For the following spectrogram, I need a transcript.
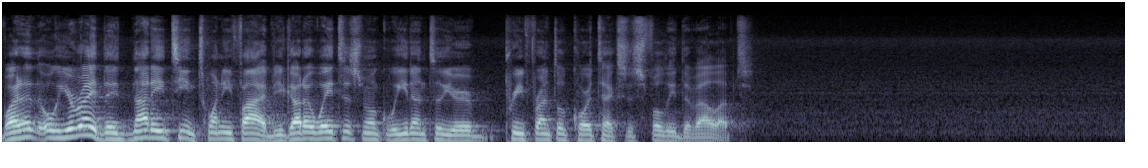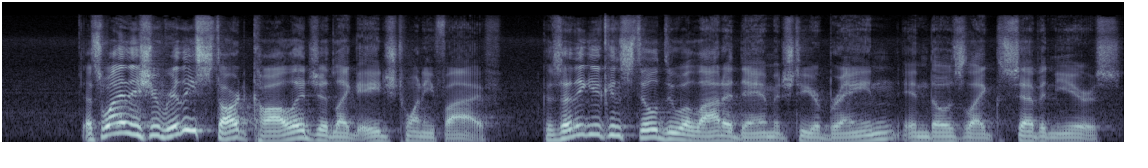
Why did, oh, you're right. They're not 18, 25. You got to wait to smoke weed until your prefrontal cortex is fully developed. That's why they should really start college at like age 25. Because I think you can still do a lot of damage to your brain in those like seven years.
